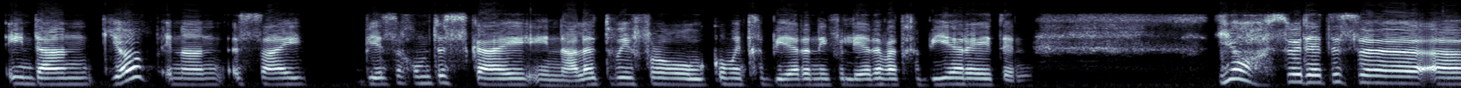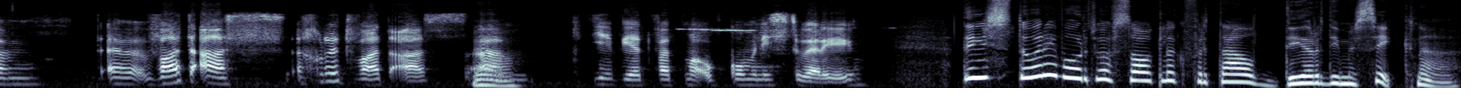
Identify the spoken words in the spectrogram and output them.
En dan ja, en dan is sy besig om te skei en hulle twee vra hoekom het gebeur in die verlede wat gebeur het en ja, so dit is 'n um 'n wat as, 'n groot wat as. Ja. Um jy weet wat maar opkom in die storie. Die storie word hoofsaaklik vertel deur die musiek, né?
